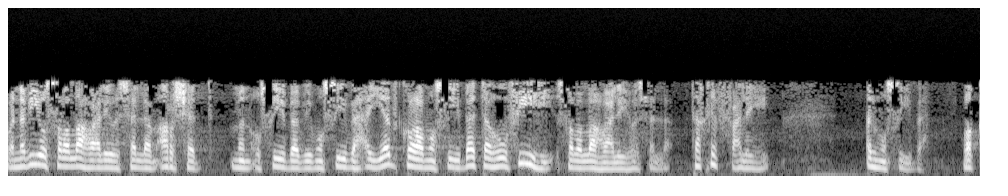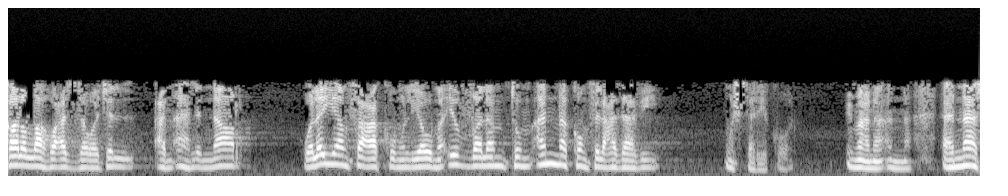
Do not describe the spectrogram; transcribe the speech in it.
والنبي صلى الله عليه وسلم أرشد من أصيب بمصيبة أن يذكر مصيبته فيه صلى الله عليه وسلم. تخف عليه المصيبة. وقال الله عز وجل عن أهل النار ولن ينفعكم اليوم إذ ظلمتم أنكم في العذاب مشتركون. بمعنى أن الناس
